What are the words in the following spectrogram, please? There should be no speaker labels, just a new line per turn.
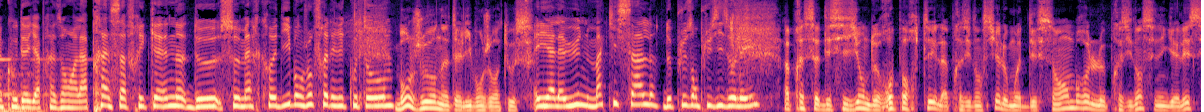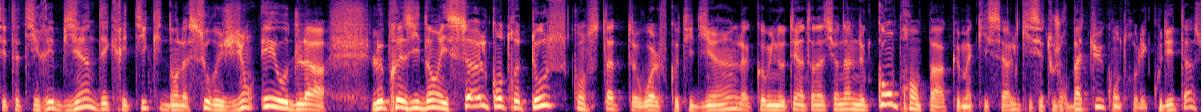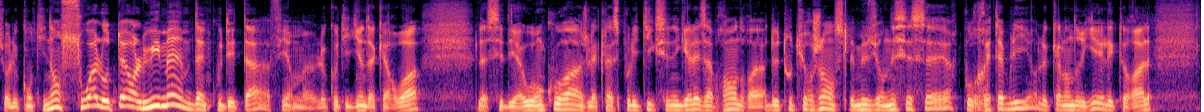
Un coup d'œil à présent à la presse africaine de ce mercredi. Bonjour Frédéric Couteau.
Bonjour Nathalie, bonjour à tous.
Et à la une, Macky Sall, de plus en plus isolé.
Après sa décision de reporter la présidentielle au mois de décembre, le président sénégalais s'est attiré bien des critiques dans la sous-région et au-delà. Le président est seul contre tous, constate Wolf Quotidien. La communauté internationale ne comprend pas que Macky Sall, qui s'est toujours battu contre les coups d'État sur le continent, soit l'auteur lui-même d'un coup d'État, affirme le quotidien dakarois. La CDAO encourage la classe politique sénégalaise à prendre de toute urgence les mesures nécessaires pour rétablir le calendrier électoral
